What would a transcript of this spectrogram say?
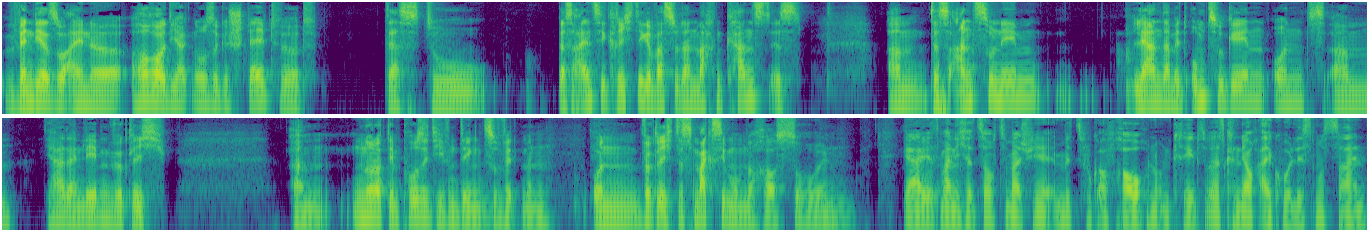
wenn dir so eine Horrordiagnose gestellt wird, dass du das einzig Richtige, was du dann machen kannst, ist, ähm, das anzunehmen, lernen damit umzugehen und ähm, ja, dein Leben wirklich ähm, nur noch den positiven Dingen mhm. zu widmen und wirklich das Maximum noch rauszuholen. Mhm. Ja, jetzt meine ich jetzt auch zum Beispiel in Bezug auf Rauchen und Krebs oder es kann ja auch Alkoholismus sein,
